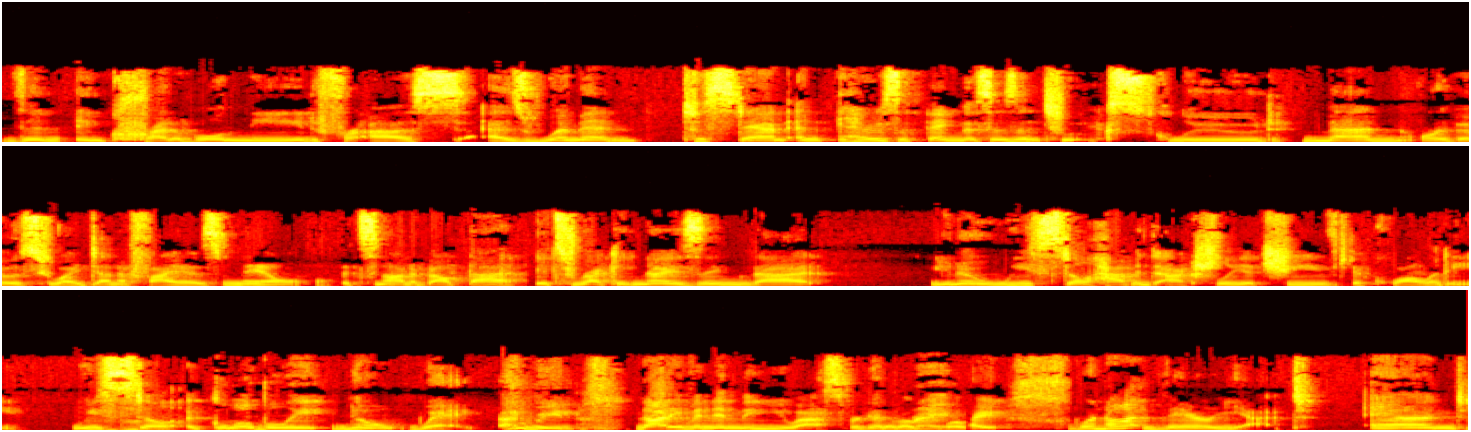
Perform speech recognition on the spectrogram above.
the incredible need for us as women to stand. And here's the thing this isn't to exclude men or those who identify as male. It's not about that. It's recognizing that you know, we still haven't actually achieved equality. We mm-hmm. still globally, no way. I mean, not even in the US, forget about right. Right? We're not there yet. And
